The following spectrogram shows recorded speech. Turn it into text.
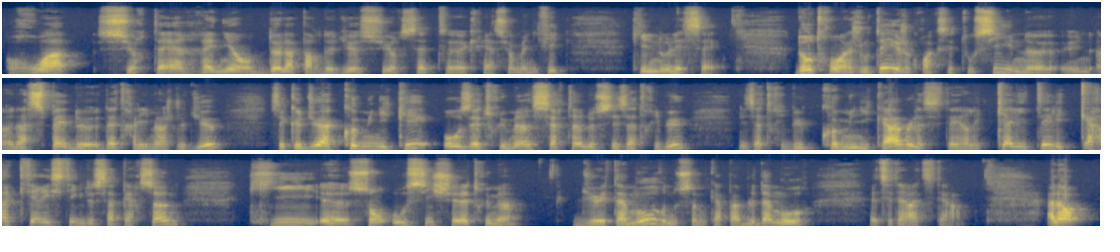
rois sur terre, régnant de la part de Dieu sur cette euh, création magnifique qu'il nous laissait. D'autres ont ajouté, et je crois que c'est aussi un aspect d'être à l'image de Dieu, c'est que Dieu a communiqué aux êtres humains certains de ses attributs, les attributs communicables, c'est-à-dire les qualités, les caractéristiques de sa personne, qui euh, sont aussi chez l'être humain. Dieu est amour, nous sommes capables d'amour, etc., etc. Alors,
